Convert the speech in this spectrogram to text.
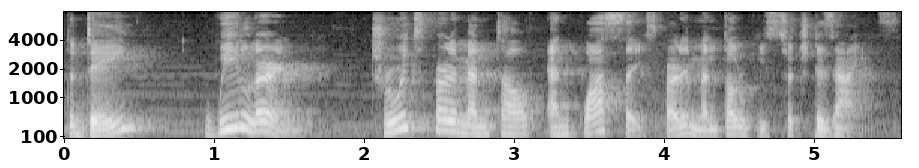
Today, we learn true experimental and quasi-experimental research designs.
